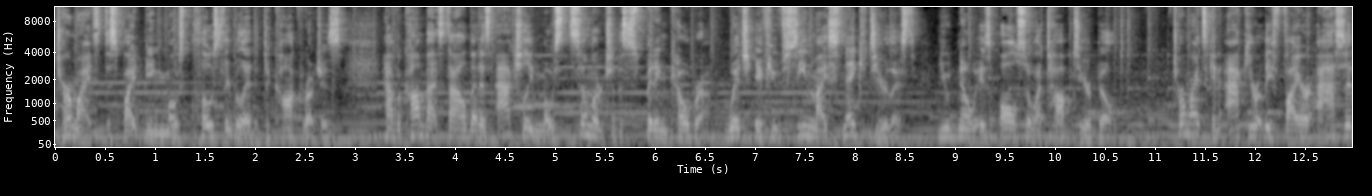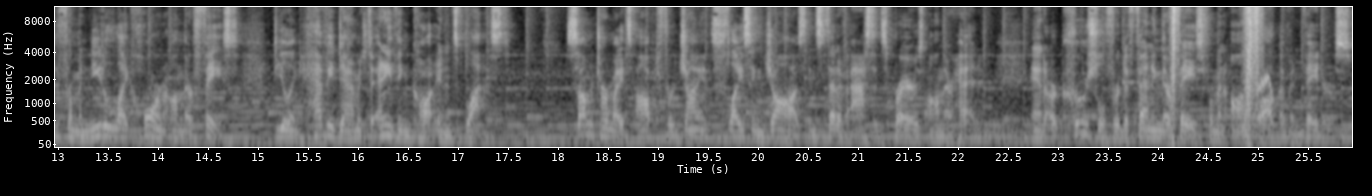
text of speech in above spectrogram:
Termites, despite being most closely related to cockroaches, have a combat style that is actually most similar to the spitting cobra, which, if you've seen my snake tier list, you'd know is also a top tier build. Termites can accurately fire acid from a needle like horn on their face, dealing heavy damage to anything caught in its blast. Some termites opt for giant slicing jaws instead of acid sprayers on their head, and are crucial for defending their base from an onslaught of invaders.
